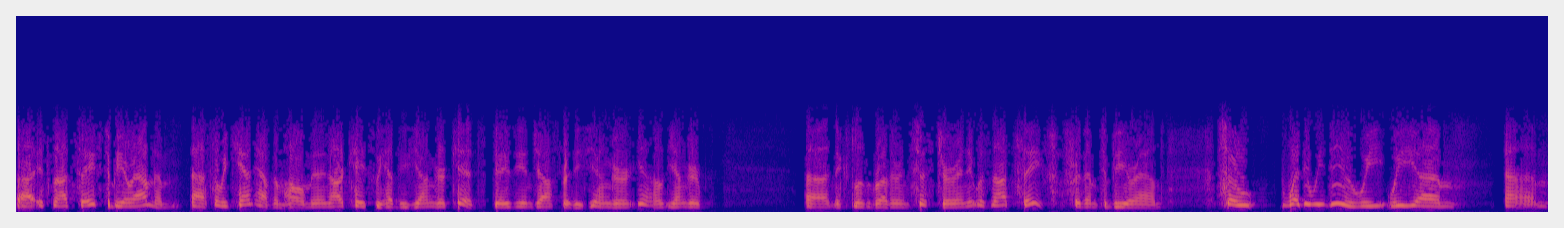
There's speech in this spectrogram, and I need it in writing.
Uh, it's not safe to be around them, uh, so we can't have them home. And in our case, we had these younger kids, Daisy and Jasper, these younger, you know, younger uh, Nick's little brother and sister, and it was not safe for them to be around. So what do we do? We we um, um,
